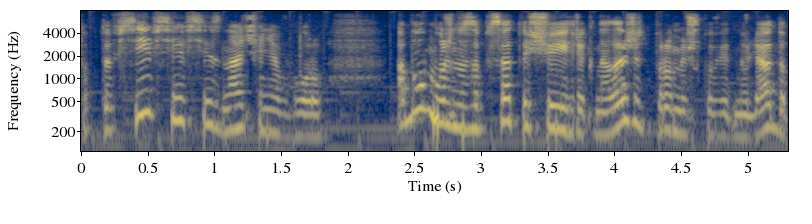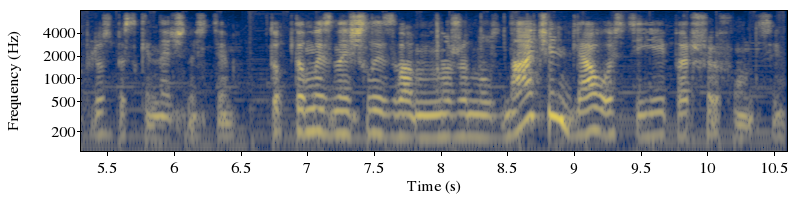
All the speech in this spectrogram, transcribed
тобто всі-всі-всі значення вгору. Або можна записати, що y належить проміжку від 0 до плюс безкінечності. Тобто ми знайшли з вами множину значень для ось цієї першої функції.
